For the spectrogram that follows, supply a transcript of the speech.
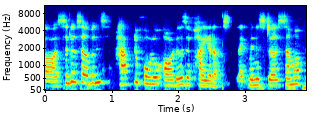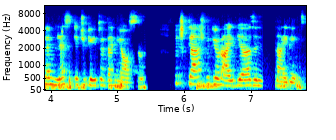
Uh, civil servants have to follow orders of higher ups, like ministers, some of them less educated than yourself, which clash with your ideas and ideals.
